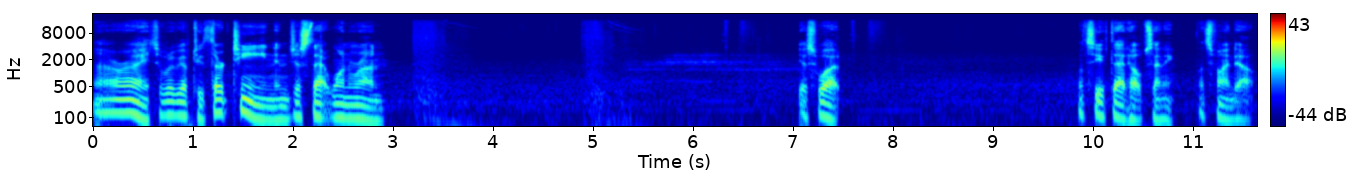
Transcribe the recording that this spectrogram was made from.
Alright, so what are we up to? 13 in just that one run. Guess what? Let's see if that helps any. Let's find out.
